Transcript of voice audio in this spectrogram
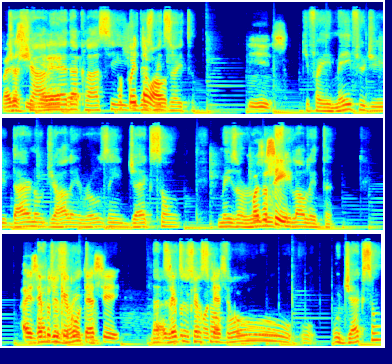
Mas, Josh assim, Allen é, é da classe de 2018. Isso. Que foi Mayfield, Darnold, Allen, Rosen, Jackson, Mason Rudolph assim, e Lauleta. A exemplo 18, do que acontece. Da 18, exemplo do que acontece com o, o Jackson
